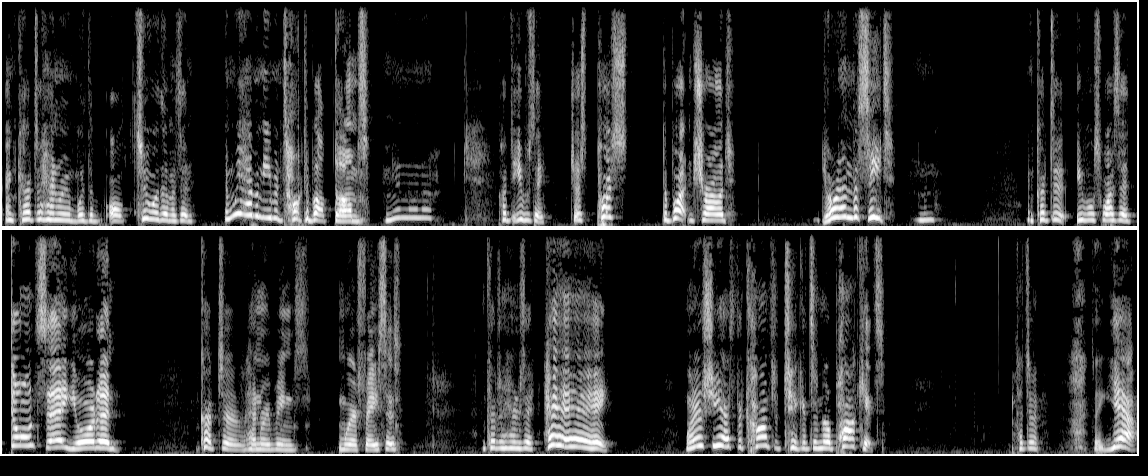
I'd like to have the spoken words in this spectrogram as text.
And cut to Henry with the, all two of them and said, and we haven't even talked about thumbs. No, no, no. Cut to Evil say, just push the button, Charlotte. You're in the seat. And cut to Evil Schwoz said, Don't say Jordan. Cut to Henry being weird faces. And cut to Henry say, Hey, hey, hey, hey. What if she has the concert tickets in her pockets? Cut to say, Yeah.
